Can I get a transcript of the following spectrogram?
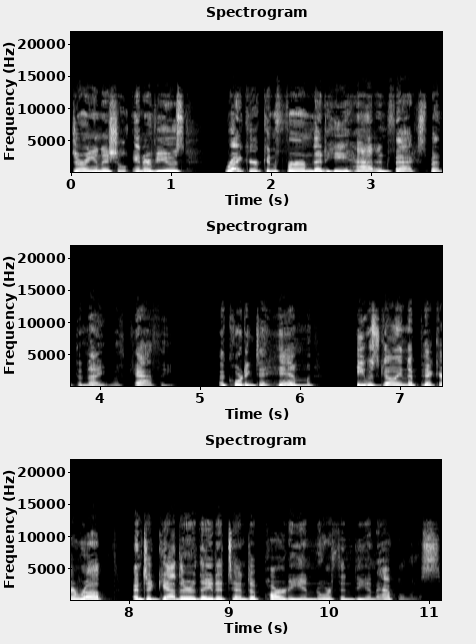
During initial interviews, Ryker confirmed that he had in fact spent the night with Kathy. According to him, he was going to pick her up and together they'd attend a party in North Indianapolis.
